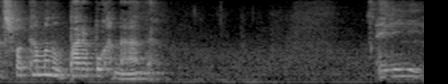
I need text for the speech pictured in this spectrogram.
Ashwatthama não para por nada ele, ele,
